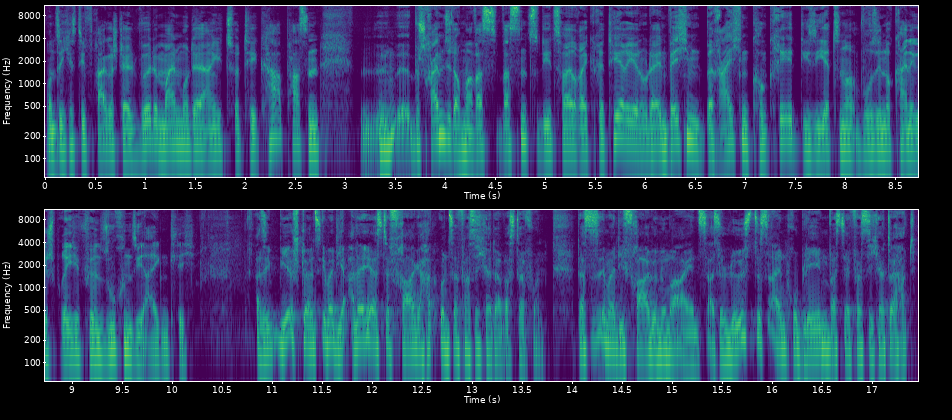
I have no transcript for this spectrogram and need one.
und sich jetzt die Frage stellt, würde mein Modell eigentlich zur TK passen? Mhm. Äh, beschreiben Sie doch mal, was, was sind so die zwei, drei Kriterien oder in welchen Bereichen konkret, die Sie jetzt noch, wo Sie noch keine Gespräche führen, suchen Sie eigentlich? Also wir stellen uns immer die allererste Frage, hat unser Versicherter was davon? Das ist immer die Frage Nummer eins. Also löst es ein Problem, was der Versicherte hat?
